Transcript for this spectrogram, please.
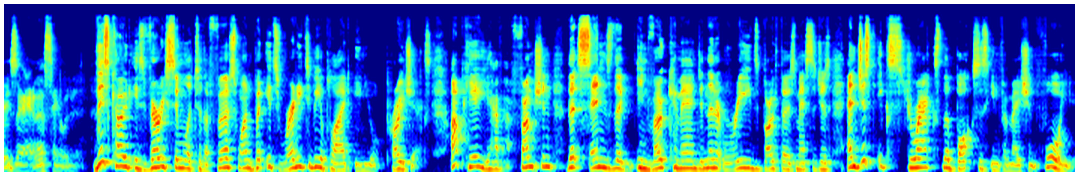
is. Yeah, let's take a look it. This code is very similar to the first one, but it's ready to be applied in your projects. Up here, you have a function that sends the invoke command and then it reads both those messages and just extracts the box's information for you.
